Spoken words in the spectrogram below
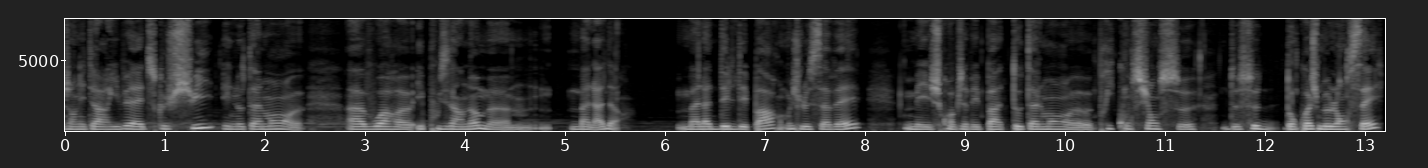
j'en étais arrivée à être ce que je suis, et notamment euh, à avoir euh, épousé un homme euh, malade, malade dès le départ. Moi, je le savais. Mais je crois que j'avais pas totalement euh, pris conscience euh, de ce dans quoi je me lançais,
